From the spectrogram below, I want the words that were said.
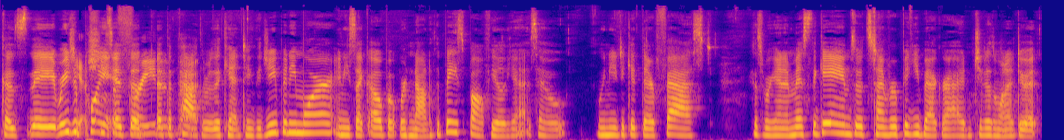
Because they reach a Yeah, point at the at the path that. where they can't take the jeep anymore, and he's like, "Oh, but we're not at the baseball field yet, so we need to get there fast because we're gonna miss the game. So it's time for a piggyback ride." And she doesn't want to do it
